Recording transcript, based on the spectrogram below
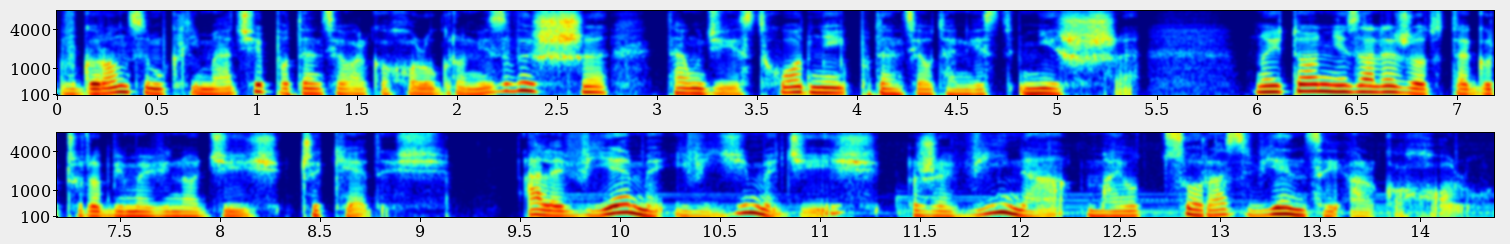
W gorącym klimacie potencjał alkoholu gron jest wyższy, tam gdzie jest chłodniej, potencjał ten jest niższy. No i to nie zależy od tego, czy robimy wino dziś, czy kiedyś. Ale wiemy i widzimy dziś, że wina mają coraz więcej alkoholu.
